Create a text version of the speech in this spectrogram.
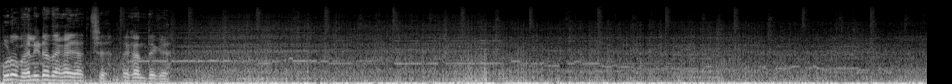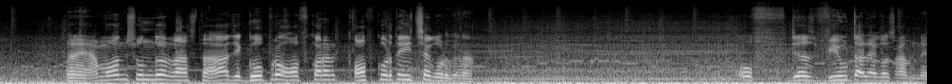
পুরো ভ্যালিটা দেখা যাচ্ছে এখান থেকে। মানে এমন সুন্দর রাস্তা যে গোপ্রো অফ করার অফ করতে ইচ্ছা করবে না। ওফ জাস্ট ভিউটা দেখো সামনে।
